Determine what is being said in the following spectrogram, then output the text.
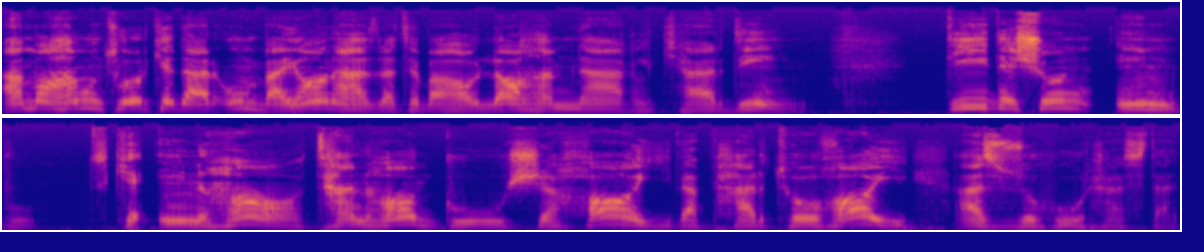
اما همونطور که در اون بیان حضرت بهاءالله هم نقل کردیم دیدشون این بود که اینها تنها گوشه و پرتوهایی از ظهور هستند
